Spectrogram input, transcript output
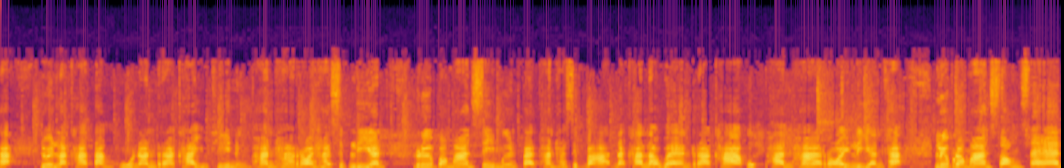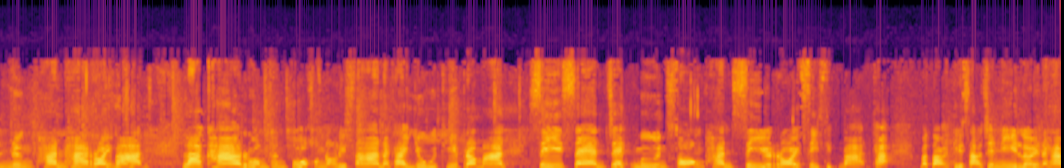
ค่ะ โดยราคาต่างหูนั้นราคาอยู่ที่ 1,550 เหรียญหรือประมาณ 48,050 บาทนะคะและแหวนราคา 6,500 เหรียญค่ะ หรือประมาณ 21,500 บาท ราคารวมทั้งตัวของน้องลิซ่านะคะ อยู่ที่ประมาณ 472,440 บาทค่ะ มาต่อกันที่สาวเจนนี่เลยนะคะ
